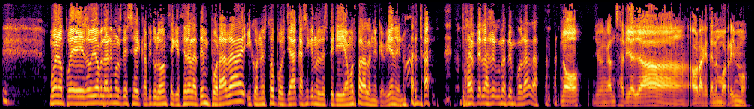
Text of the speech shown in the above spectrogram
Bueno, pues hoy hablaremos de ese capítulo 11 que cierra la temporada y con esto pues ya casi que nos despediríamos para el año que viene, ¿no? para hacer la segunda temporada. No, yo engancharía ya ahora que tenemos ritmo.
